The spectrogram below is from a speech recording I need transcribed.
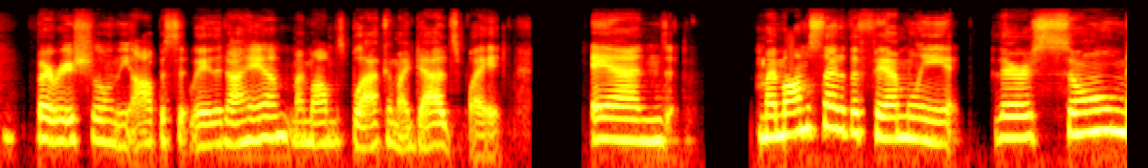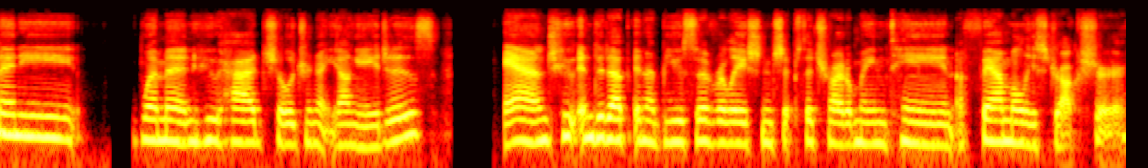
biracial in the opposite way that i am. My mom's black and my dad's white. And my mom's side of the family there are so many women who had children at young ages and who ended up in abusive relationships to try to maintain a family structure.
